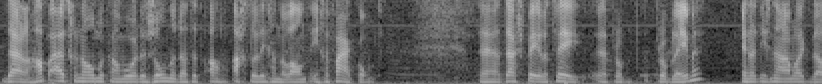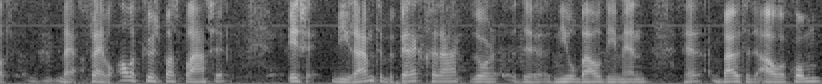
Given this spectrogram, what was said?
daar een hap uitgenomen kan worden zonder dat het achterliggende land in gevaar komt. Daar spelen twee pro problemen. En dat is namelijk dat bij vrijwel alle kustbadplaatsen is die ruimte beperkt geraakt door de nieuwbouw die men buiten de oude kom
